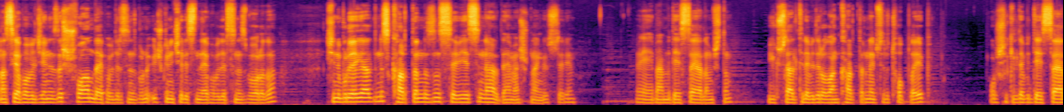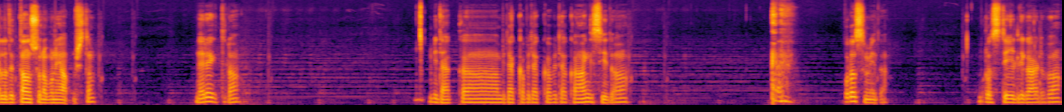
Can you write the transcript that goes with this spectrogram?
Nasıl yapabileceğinizi de şu anda yapabilirsiniz. Bunu 3 gün içerisinde yapabilirsiniz bu arada. Şimdi buraya geldiniz. Kartlarınızın seviyesi nerede? Hemen şuradan göstereyim. Ee, ben bir deste ayarlamıştım. Yükseltilebilir olan kartların hepsini toplayıp o şekilde bir deste ayarladıktan sonra bunu yapmıştım. Nereye gitti lan? Bir dakika, bir dakika, bir dakika, bir dakika. Hangisiydi o? Burası mıydı? Burası değildi galiba.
